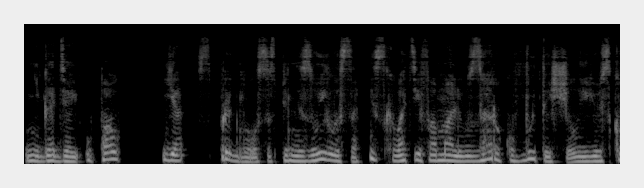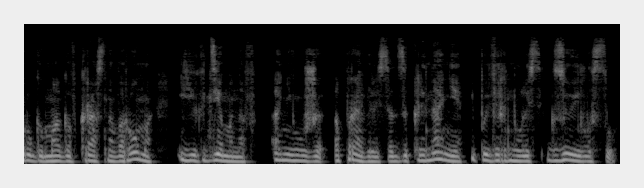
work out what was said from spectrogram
Негодяй упал, я спрыгнула со спины Зуилоса и, схватив Амалию за руку, вытащила ее из круга магов Красного Рома и их демонов. Они уже оправились от заклинания и повернулись к Зуилосу.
